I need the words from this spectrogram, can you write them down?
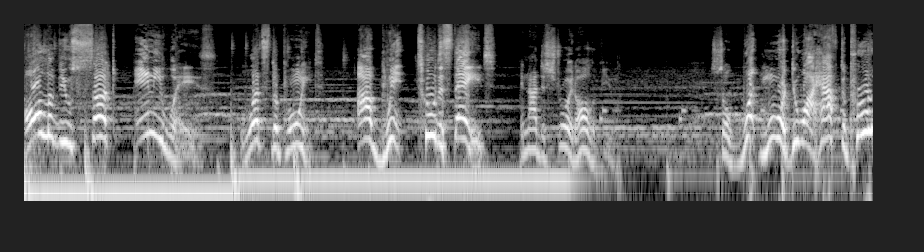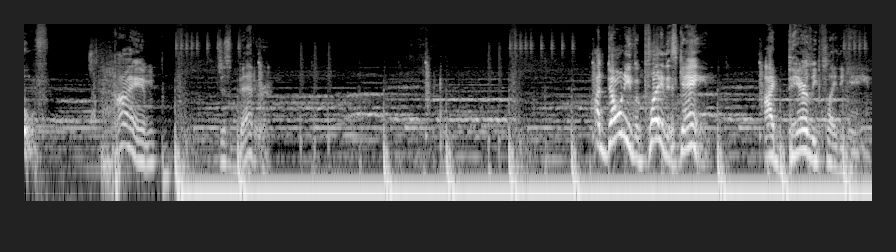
All of you suck anyways. What's the point? I went to the stage and I destroyed all of you. So what more do I have to prove? I am just better. I don't even play this game. I barely play the game.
